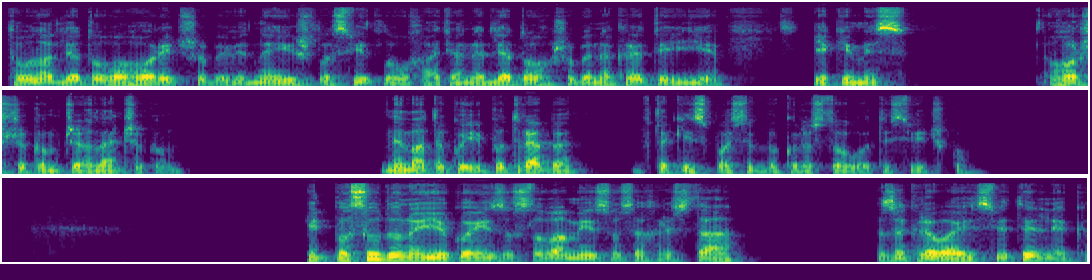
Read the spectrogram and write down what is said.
то вона для того горить, щоб від неї йшло світло у хаті, а не для того, щоб накрити її якимось горщиком чи глечиком. Нема такої потреби в такий спосіб використовувати свічку. Під посудиною, якої, за словами Ісуса Христа, закриває світильник,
